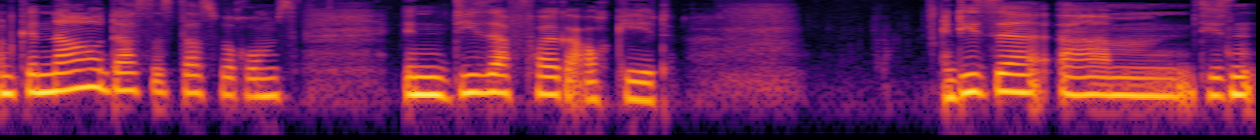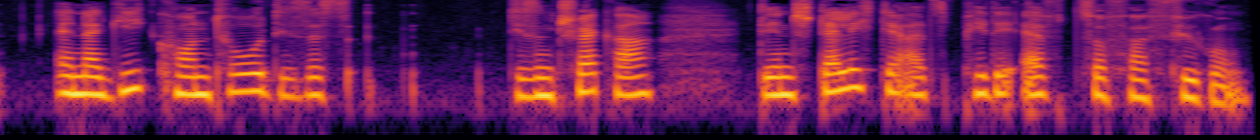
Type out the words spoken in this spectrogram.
Und genau das ist das, worum es in dieser Folge auch geht. Diese, ähm, diesen Energiekonto, dieses, diesen Tracker, den stelle ich dir als PDF zur Verfügung.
